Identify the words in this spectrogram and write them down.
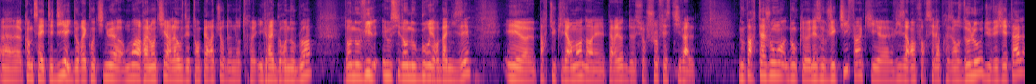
Euh, comme ça a été dit, il devrait continuer à, au moins à ralentir la hausse des températures de notre Y grenoblois dans nos villes et aussi dans nos bourgs urbanisés, et euh, particulièrement dans les périodes de surchauffe estivale. Nous partageons donc les objectifs hein, qui visent à renforcer la présence de l'eau, du végétal,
